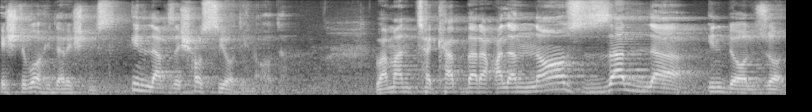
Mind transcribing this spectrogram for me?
اشتباهی درش نیست. این لغزش ها زیاد این آدم. و من تکبر علی الناس زل این دالزال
